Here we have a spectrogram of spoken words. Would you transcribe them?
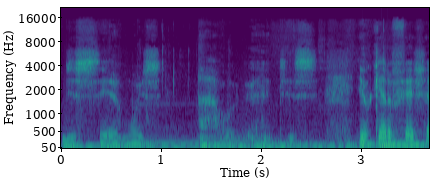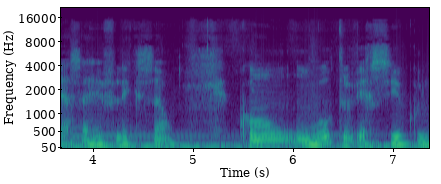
de sermos arrogantes. Eu quero fechar essa reflexão com um outro versículo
